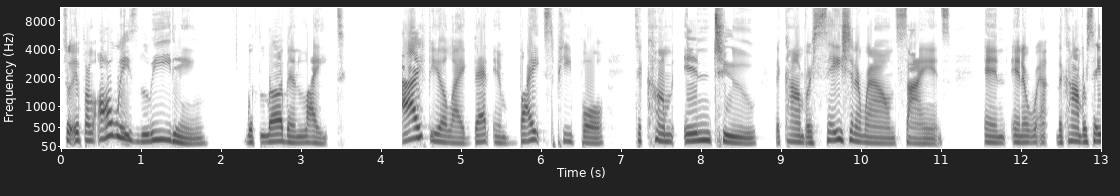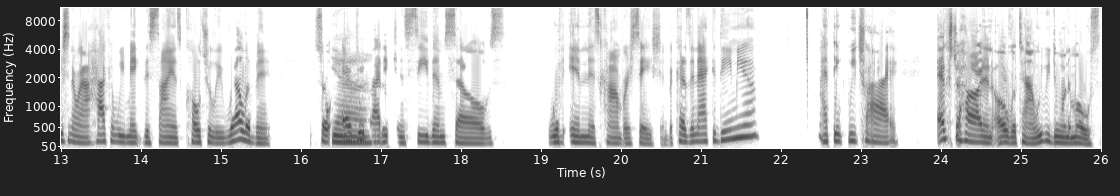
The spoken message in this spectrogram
So if I'm always leading with love and light, I feel like that invites people to come into the conversation around science and and around the conversation around how can we make this science culturally relevant so Yeah. everybody can see themselves within this conversation because in academia I think we try extra hard and overtime. We be doing the most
